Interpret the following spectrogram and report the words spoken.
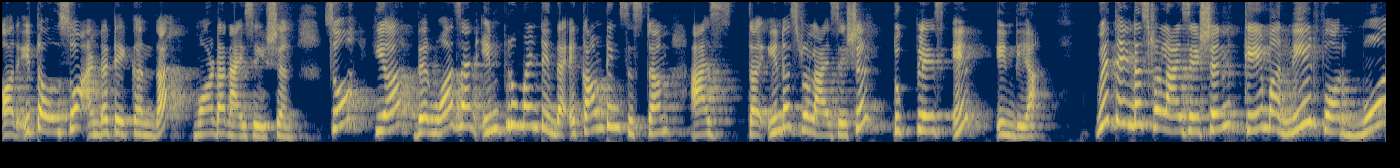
or it also undertaken the modernization. So here there was an improvement in the accounting system as the industrialization took place in India. With industrialization came a need for more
